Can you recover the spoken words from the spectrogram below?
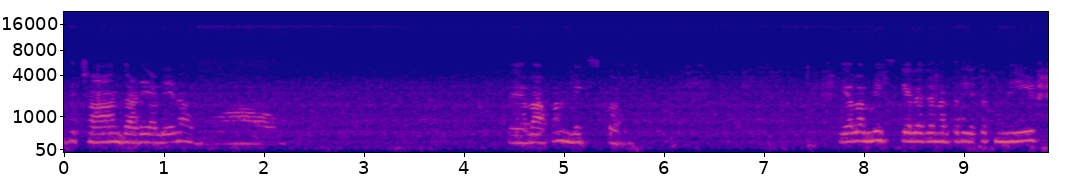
किती छान जाडी आली आहे ना. वाव तर याला आपण मिक्स करू. याला मिक्स केल्याच्यानंतर याच्यात मीठ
